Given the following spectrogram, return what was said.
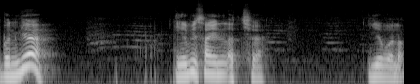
बन गया? ये भी साइन अच्छा है, ये वाला।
